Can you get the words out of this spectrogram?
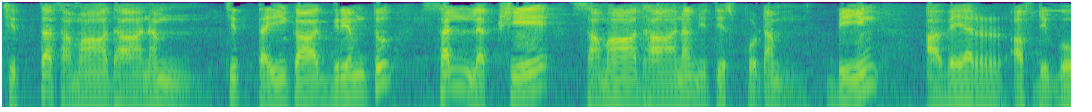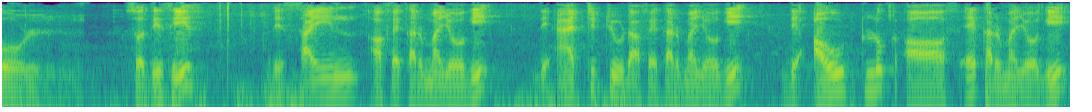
Chitta Samadhanam. Chittaikagryam tu sallakshe samadhanam itisputam. Being aware of the goal. So this is the sign of a karma yogi, the attitude of a karma yogi, the outlook of a karma yogi.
